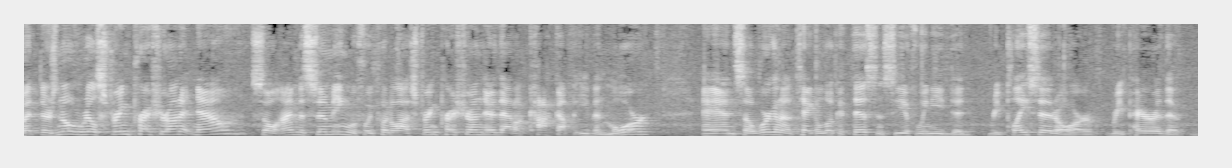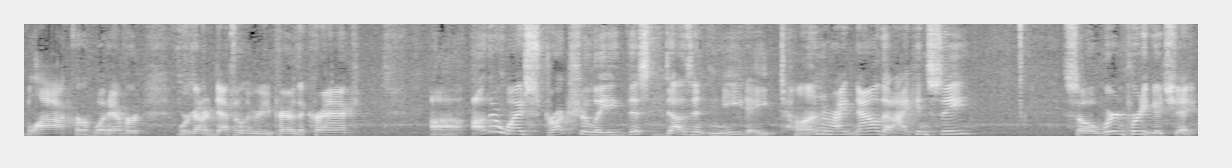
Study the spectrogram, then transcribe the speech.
but there's no real string pressure on it now. So I'm assuming if we put a lot of string pressure on there, that'll cock up even more. And so we're going to take a look at this and see if we need to replace it or repair the block or whatever. We're going to definitely repair the crack. Uh, otherwise, structurally, this doesn't need a ton right now that I can see. So we're in pretty good shape.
